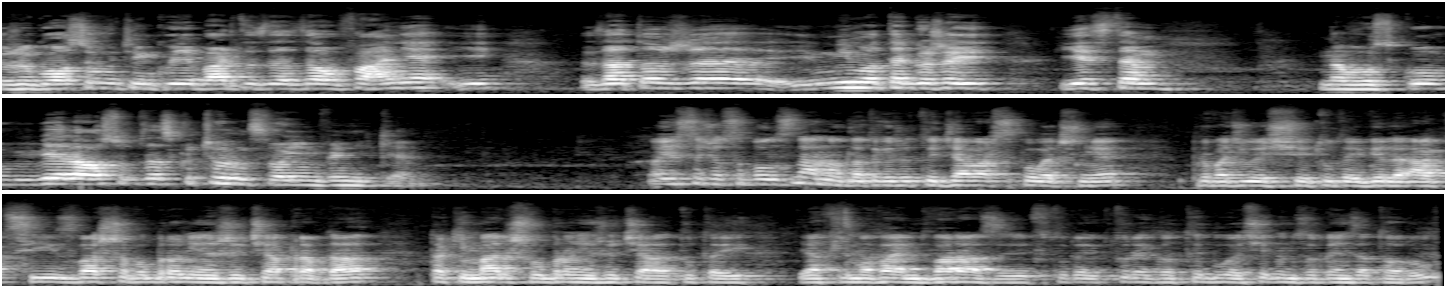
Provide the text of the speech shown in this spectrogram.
Dużo głosów, dziękuję bardzo za zaufanie i za to, że mimo tego, że jestem na wózku, wiele osób zaskoczyłem swoim wynikiem. No jesteś osobą znaną, dlatego że Ty działasz społecznie, prowadziłeś tutaj wiele akcji, zwłaszcza w obronie życia, prawda? Taki marsz w obronie życia tutaj ja filmowałem dwa razy, w której, którego Ty byłeś jednym z organizatorów.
